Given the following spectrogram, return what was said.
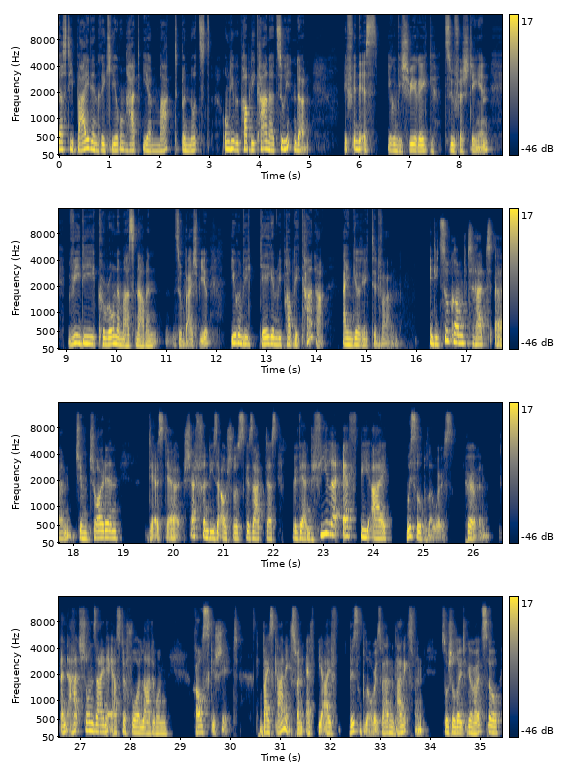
dass die Biden-Regierung hat ihr Macht benutzt, um die Republikaner zu hindern. Ich finde es irgendwie schwierig zu verstehen, wie die Corona-Maßnahmen zum Beispiel irgendwie gegen Republikaner eingerichtet waren. In die Zukunft hat ähm, Jim Jordan, der ist der Chef von diesem Ausschuss, gesagt, dass Wir werden viele FBI Whistleblowers hören. Und er hat schon seine erste Vorladung rausgeschickt. Weiß gar nichts von FBI Whistleblowers. Wir haben gar nichts von solchen Leuten gehört. So,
